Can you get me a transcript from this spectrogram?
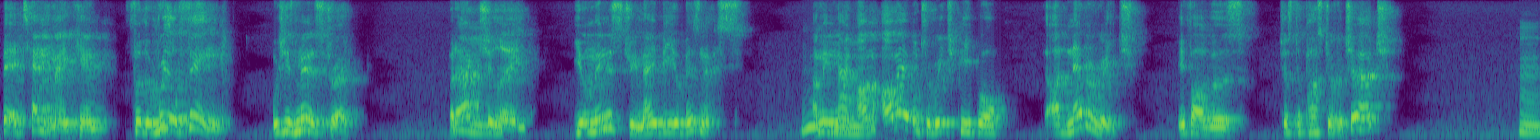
Bit of tent making for the real thing, which is ministry. But mm. actually, your ministry may be your business. Mm. I mean, man, I'm, I'm able to reach people I'd never reach if I was just a pastor of a church. Hmm.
